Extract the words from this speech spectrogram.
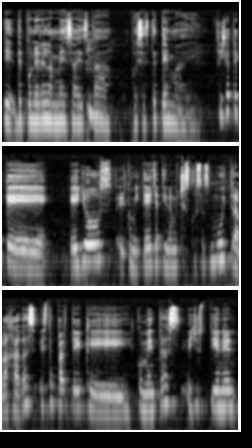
eh, de poner en la mesa esta, pues, este tema? Fíjate que ellos, el comité ya tiene muchas cosas muy trabajadas. Esta parte que comentas, ellos tienen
